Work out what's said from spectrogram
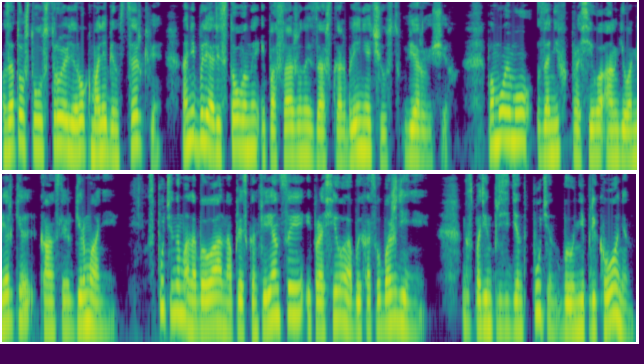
за то, что устроили рок-молебен в церкви, они были арестованы и посажены за оскорбление чувств верующих. По-моему, за них просила Ангела Меркель, канцлер Германии. С Путиным она была на пресс-конференции и просила об их освобождении. Господин президент Путин был непреклонен.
